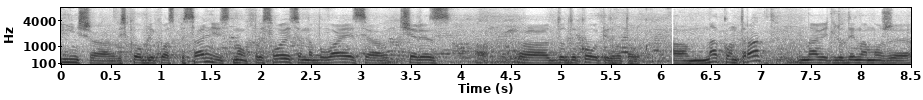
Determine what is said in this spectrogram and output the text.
інша військово-облікова спеціальність ну, присвоюється, набувається через е, додаткову підготовку. На контракт навіть людина може,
